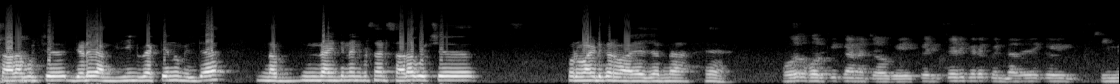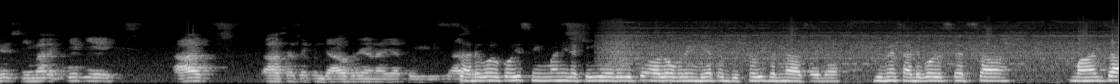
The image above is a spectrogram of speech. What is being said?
ਸਾਰਾ ਕੁਝ ਜਿਹੜੇ ਅੰਗਹੀਨ ਵਿਅਕਤੀ ਨੂੰ ਮਿਲਦਾ ਹੈ, ਨੱਬ- 99% ਸਾਰਾ ਕੁਝ ਪ੍ਰੋਵਾਈਡ ਕਰਵਾਇਆ ਜਾਂਦਾ ਹੈ ਹੋਰ ਹੋਰ ਕੀ ਕਹਿਣਾ ਚਾਹੋਗੇ ਕਿਹੜੇ ਕਿਹੜੇ ਕਿਹੜੇ ਪਿੰਡਾਂ ਦੇ ਕੋਈ ਸੀਮੇ ਸੀਮਾ ਰੱਖੀ ਹੈ ਕਿ ਆ ਆ ਸਕਦੇ ਪੰਜਾਬ ਹਰਿਆਣਾ ਜਾਂ ਕੋਈ ਵੀ ਆ ਸਾਡੇ ਕੋਲ ਕੋਈ ਸੀਮਾ ਨਹੀਂ ਰੱਖੀ ਗਈ ਇਹਦੇ ਵਿੱਚ ਆਲ ਓਵਰ ਇੰਡੀਆ ਤੋਂ ਜਿੱਥੋਂ ਵੀ ਬੰਦਾ ਆ ਸਕਦਾ ਹੈ। ਜਿਵੇਂ ਸਾਡੇ ਕੋਲ ਸਿਰਸਾ ਮਾਨਸਾ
